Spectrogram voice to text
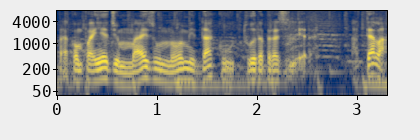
na companhia de mais um nome da cultura brasileira. Até lá!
